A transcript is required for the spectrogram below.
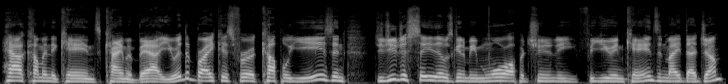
how coming to Cairns came about. You were at the Breakers for a couple years, and did you just see there was going to be more opportunity for you in Cairns and made that jump?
